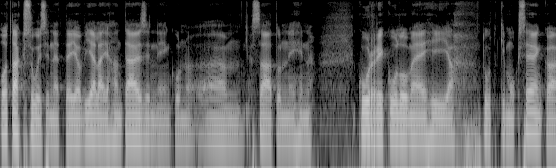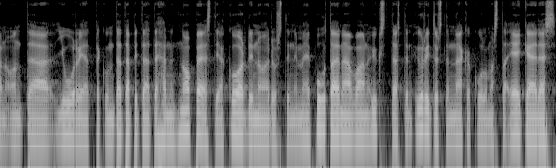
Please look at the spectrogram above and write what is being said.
otaksuisin, että ei ole vielä ihan täysin niin kuin, äm, saatu niihin kurrikulumeihin ja tutkimukseenkaan, on tämä juuri, että kun tätä pitää tehdä nyt nopeasti ja koordinoidusti, niin me ei puhuta enää vain yksittäisten yritysten näkökulmasta, eikä edes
